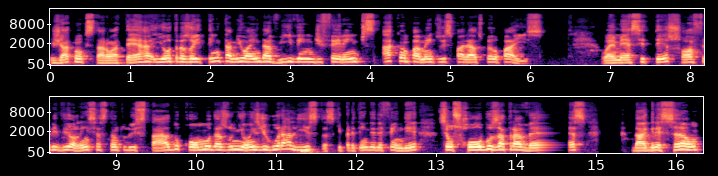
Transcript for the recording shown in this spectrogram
já conquistaram a terra e outras 80 mil ainda vivem em diferentes acampamentos espalhados pelo país. O MST sofre violências tanto do Estado como das uniões de ruralistas, que pretendem defender seus roubos através da agressão,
